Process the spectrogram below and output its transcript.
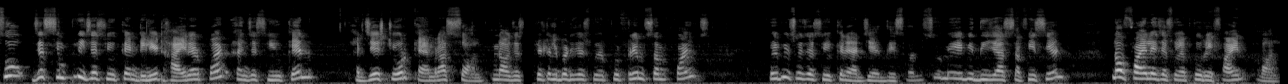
so just simply just you can delete higher point and just you can adjust your camera solve. Now just little bit just we have to trim some points. Maybe so just you can adjust this one. So maybe these are sufficient. Now finally just we have to refine all.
